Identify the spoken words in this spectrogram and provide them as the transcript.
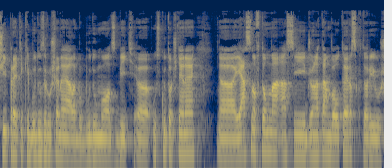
či preteky budú zrušené alebo budú môcť byť eh, uskutočnené. Eh, jasno v tom má asi Jonathan Walters, ktorý už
